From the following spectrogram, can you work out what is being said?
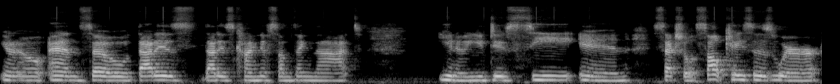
You know, and so that is that is kind of something that you know you do see in sexual assault cases where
